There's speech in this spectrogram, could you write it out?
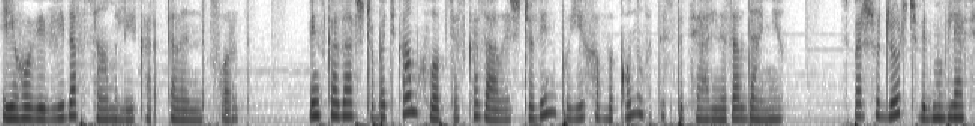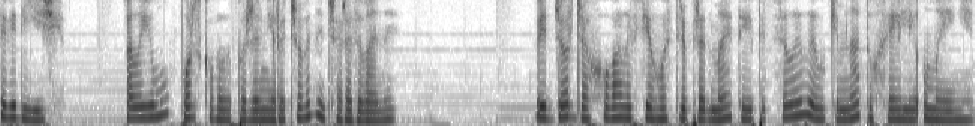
його відвідав сам лікар Еленфорд. Він сказав, що батькам хлопця сказали, що він поїхав виконувати спеціальне завдання. Спершу Джордж відмовлявся від їжі, але йому впорскували поживні речовини через вени. Від Джорджа ховали всі гострі предмети і підселили у кімнату Хейлі у Мейні.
